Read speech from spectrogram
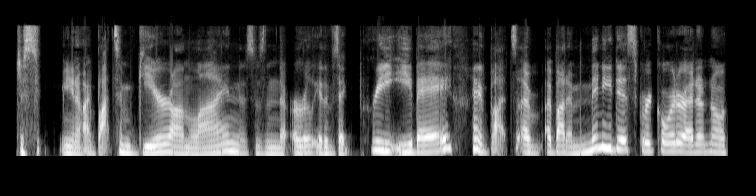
just you know i bought some gear online. This was in the early it was like pre ebay i bought I, bought a mini disc recorder. I don't know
